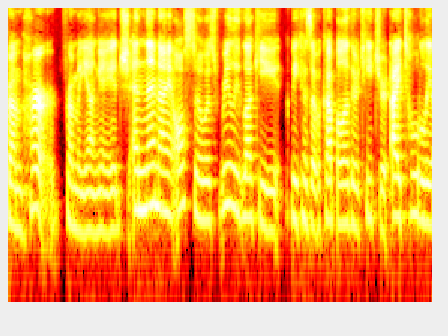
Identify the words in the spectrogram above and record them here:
from her from a young age. And then I also was really lucky because of a couple other teachers. I totally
